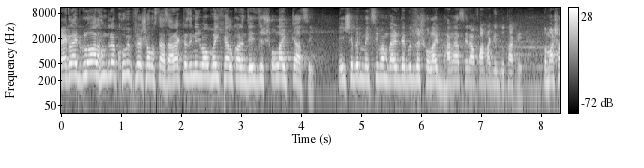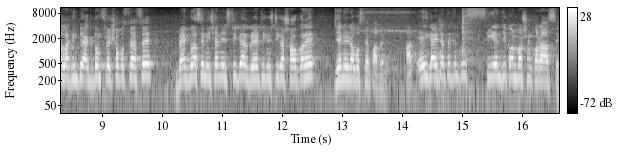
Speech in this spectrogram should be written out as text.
ব্যাকলাইটগুলো আলহামদুলিল্লাহ খুবই ফ্রেশ অবস্থা আছে। আর একটা জিনিস বাবু ভাই খেয়াল করেন, যে এই যে শোলাইটটা আছে, এই শেপের ম্যাক্সিমাম গাড়ি দেখবেন যে শোলাইট ভাঙা, সেরা, ফাটা কিন্তু থাকে। তো মাসাল্লাহ কিন্তু একদম ফ্রেশ অবস্থায় আছে। ব্যাক গ্লাসে নিশানের স্টিকার গ্রেটিং স্টিকার সহকারে জেনুইন অবস্থায় পাবেন। আর এই গাড়িটাতে কিন্তু সিএনজি কনভার্সন করা আছে।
